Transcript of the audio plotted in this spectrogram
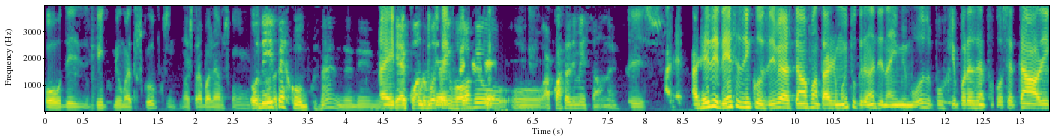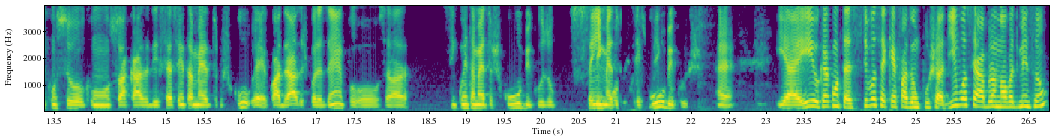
ou de 20 mil metros cúbicos, nós trabalhamos com Ou de hipercúbicos, né? De- de- É, que é quando você é, envolve é. o, o- a quarta dimensão, né? isso. As residências, inclusive, elas têm uma vantagem muito grande né, em Mimoso, porque, por exemplo, você tá ali com, seu, com sua casa de 60 metros é, quadrados, por exemplo, ou, sei lá, 50 metros cúbicos, ou 100 Bem metros cúbicos, cúbicos. É. E aí, o que acontece? Se você quer fazer um puxadinho, você abre uma nova dimensão,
